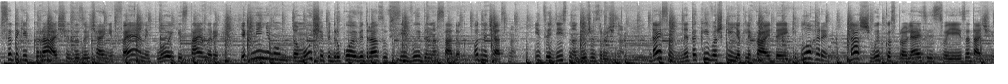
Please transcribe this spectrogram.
все-таки краще за звичайні фени, плойки, стайлери, як мінімум, тому що під рукою відразу всі види насадок одночасно. І це дійсно дуже зручно. Dyson не такий важкий, як лякають деякі блогери, та швидко справляється зі своєю задачею.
